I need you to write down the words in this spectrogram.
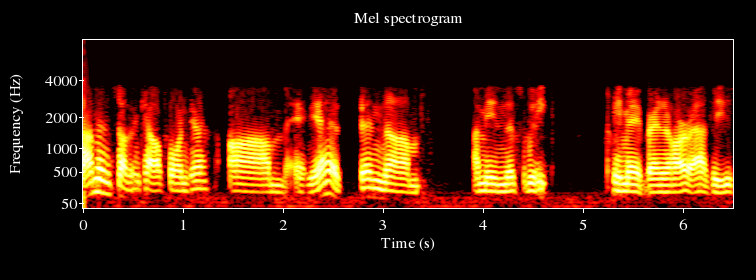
I'm in Southern California, um, and yeah, it's been. Um, I mean, this week, teammate Brandon Hart, as he's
